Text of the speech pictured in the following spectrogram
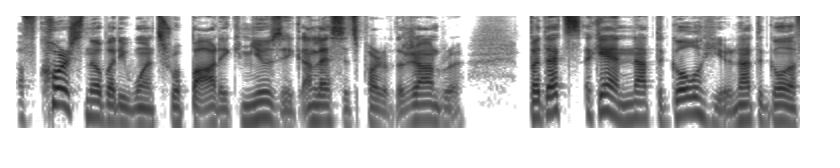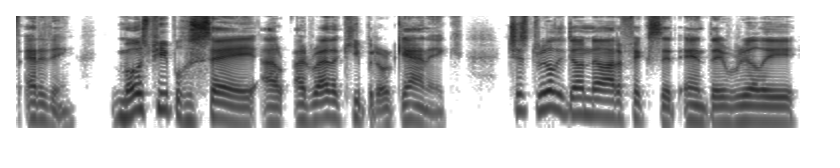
Of course, nobody wants robotic music unless it's part of the genre. But that's, again, not the goal here, not the goal of editing. Most people who say, I'd rather keep it organic, just really don't know how to fix it. And they really,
